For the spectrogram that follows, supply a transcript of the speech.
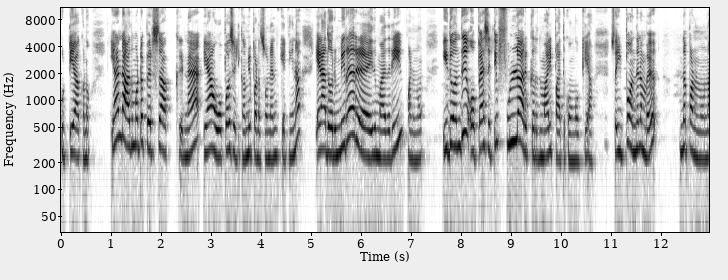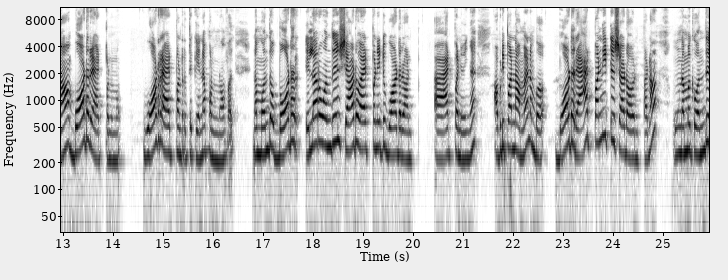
குட்டியாக்கணும் ஏன்டா அது மட்டும் பெருசாக்குனேன் ஏன் ஒப்பாசிட்டி கம்மி பண்ண சொன்னேன்னு கேட்டிங்கன்னா ஏன்னா அது ஒரு மிரர் இது மாதிரி பண்ணணும். இது வந்து ஒப்பாசிட்டி ஃபுல்லாக இருக்கிறது மாதிரி பார்த்துக்கோங்க ஓகேயா ஸோ இப்போ வந்து நம்ம என்ன பண்ணணும்னா பார்டர் ஆட் பண்ணணும். பார்டர் ஆட் பண்ணுறதுக்கு என்ன பண்ணணும்? நம்ம வந்து பார்டர் எல்லாரும் வந்து ஷேடோ ஆட் பண்ணிவிட்டு பார்டர் ஆன் ஆட் பண்ணுவீங்க. அப்படி பண்ணாமல் நம்ம பார்டர் ஆட் பண்ணிவிட்டு ஷேடோ ஆன் பண்ணால் நமக்கு வந்து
